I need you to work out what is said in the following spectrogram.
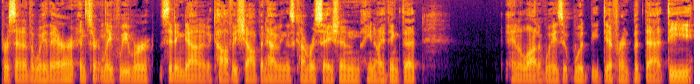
percent of the way there. And certainly, if we were sitting down at a coffee shop and having this conversation, you know, I think that in a lot of ways it would be different, but that the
